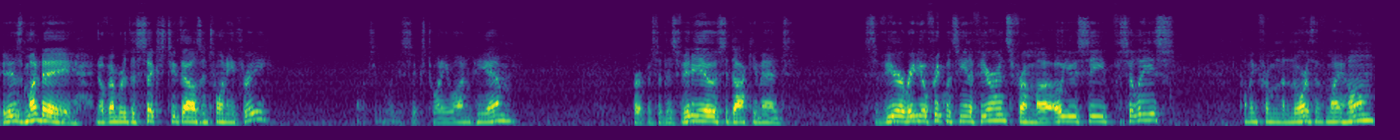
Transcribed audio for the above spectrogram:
It is Monday, November the 6th, 2023, approximately 6.21 p.m. The Purpose of this video is to document severe radio frequency interference from uh, OUC facilities coming from the north of my home.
